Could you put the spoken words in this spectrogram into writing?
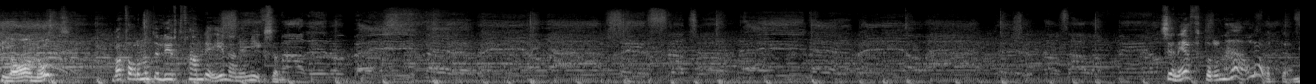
Pianot. Varför har de inte lyft fram det innan i mixen? Sen efter den här låten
